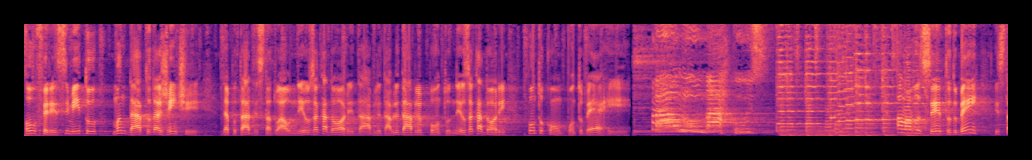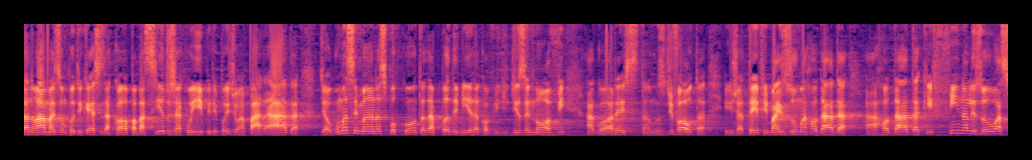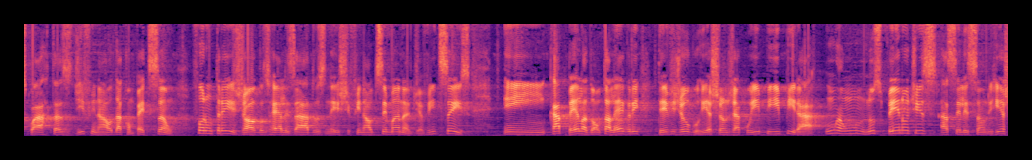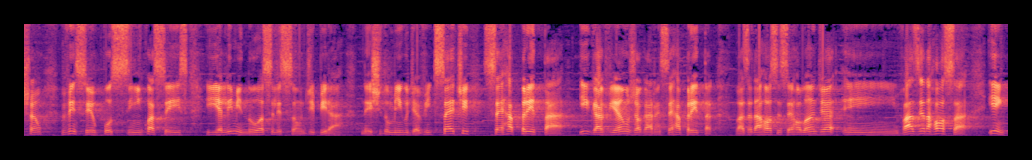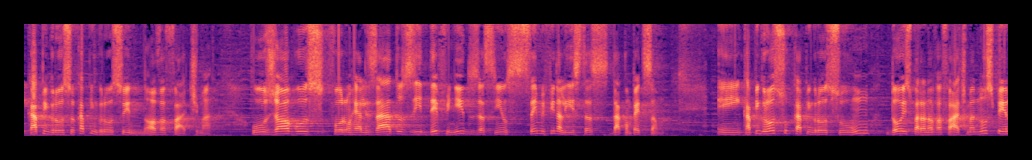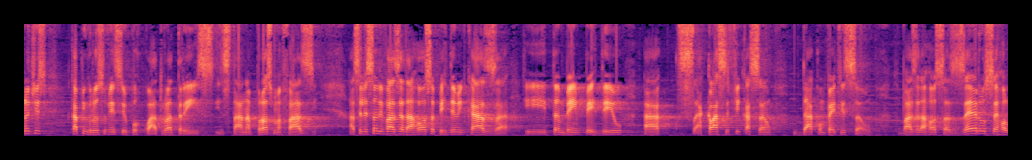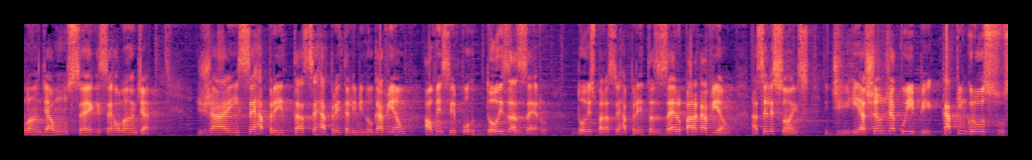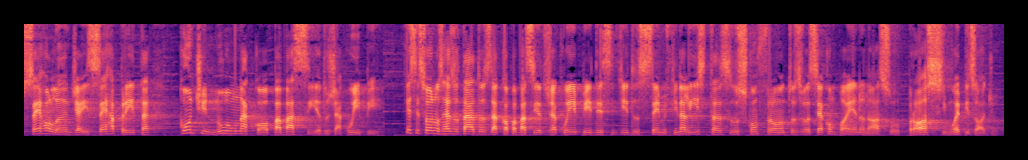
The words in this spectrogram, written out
Oferecimento Mandato da Gente. Deputada estadual Neuza Cadore, www.neusacadore.com.br. Paulo Marcos. Olá você, tudo bem? Está no ar mais um podcast da Copa Bacia do Jacuípe, depois de uma parada de algumas semanas por conta da pandemia da Covid-19. Agora estamos de volta e já teve mais uma rodada, a rodada que finalizou as quartas de final da competição. Foram três jogos realizados neste final de semana, dia 26. Em Capela do Alto Alegre, teve jogo Riachão de Jacuípe e Pirá. 1 a 1 nos pênaltis, a seleção de Riachão venceu por 5 a 6 e eliminou a seleção de Pirá. Neste domingo, dia 27, Serra Preta e Gavião jogaram em Serra Preta. Vazia da Roça e Serrolândia em Vazia da Roça e em Capim Grosso, Capim Grosso e Nova Fátima. Os jogos foram realizados e definidos assim os semifinalistas da competição. Em Capim Grosso, Capim Grosso 1, 2 para Nova Fátima. Nos pênaltis, Capim Grosso venceu por 4 a 3. Está na próxima fase. A seleção de Vazia da Roça perdeu em casa e também perdeu a, a classificação da competição. Vazia da Roça 0, Serrolândia 1 segue Serrolândia. Já em Serra Preta, Serra Preta eliminou Gavião ao vencer por 2 a 0. 2 para Serra Preta, 0 para Gavião. As seleções de Riachão de Jacuípe, Capim Grosso, Serrolândia e Serra Preta continuam na Copa Bacia do Jacuípe. Esses foram os resultados da Copa Bacia do Jacuípe, decididos semifinalistas. Os confrontos você acompanha no nosso próximo episódio.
